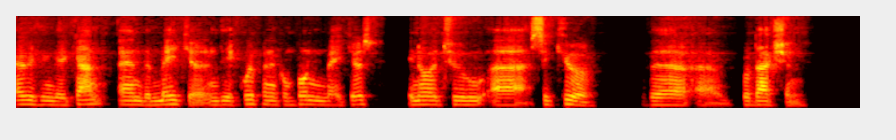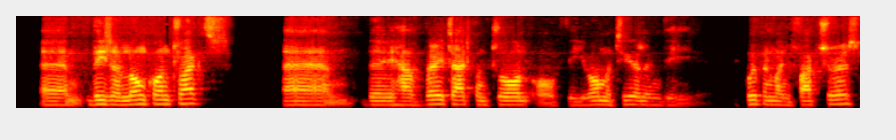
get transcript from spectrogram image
everything they can and the maker and the equipment and component makers in order to secure their production. Um, these are long contracts. Um, they have very tight control of the raw material and the equipment manufacturers,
